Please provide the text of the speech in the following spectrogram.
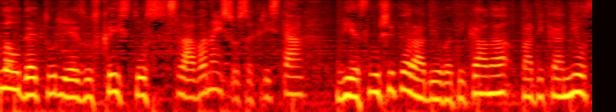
Лаудетор Йезус Христос. Слава на Исуса Христа. Вие слушате Радио Ватикана, Ватикан Нюс.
